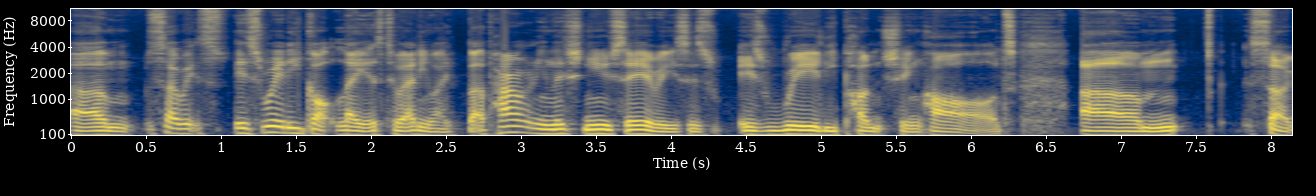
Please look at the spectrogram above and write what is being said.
Um, so it's it's really got layers to it anyway. But apparently, this new series is is really punching hard. Um, so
